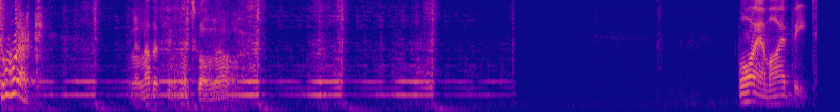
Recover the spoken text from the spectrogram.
To work. In another few minutes, we'll know. Boy, am I beat.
